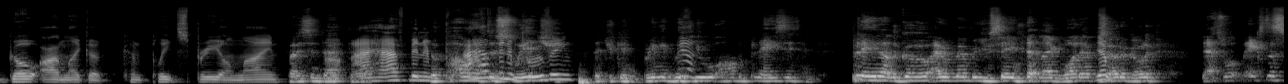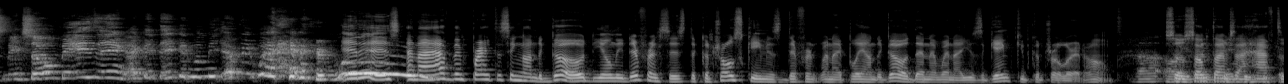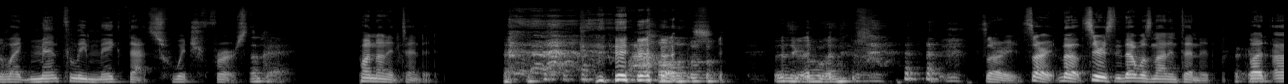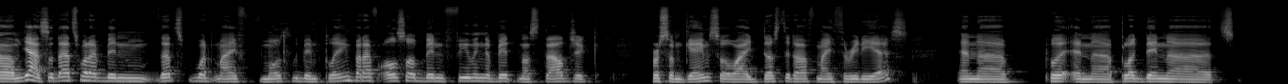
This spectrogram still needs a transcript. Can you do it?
go on like a complete spree online. But isn't Uh, that the, I have been the imp- power I have of the been Switch? improving. That you can bring it with Yeah. you all the places and play it on the go. I remember you saying that like one episode ago. Like, that's what makes the Switch so amazing. I can take it with me everywhere. It is, and I have been practicing on the go. The only difference is the control scheme is different when I play on the go than when I use a GameCube controller at home. Uh, oh, so sometimes I have to like mentally make that switch first. Okay. Pun unintended. wow. That's a good one. sorry, sorry. No, seriously, that was not intended. Okay. But um, yeah, so that's what I've been. That's what I've mostly been playing. But I've also been feeling a bit nostalgic for some games, so I dusted off my 3DS and uh, put and uh, plugged in uh,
